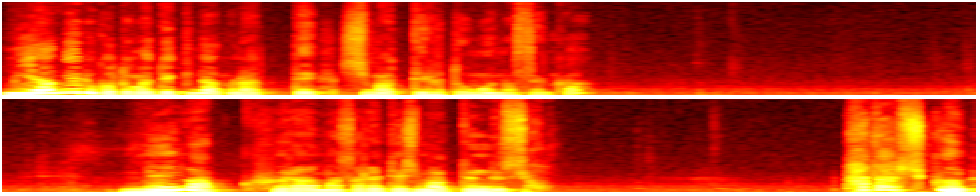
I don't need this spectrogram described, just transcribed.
見上げることができなくなってしまっていると思いませんか？目がくらまされてしまってるんですよ。正しく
